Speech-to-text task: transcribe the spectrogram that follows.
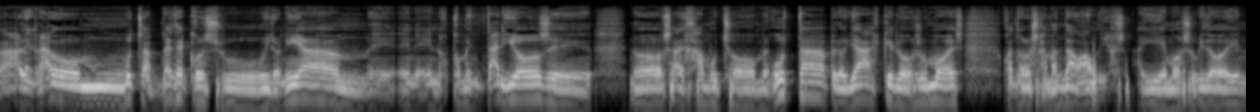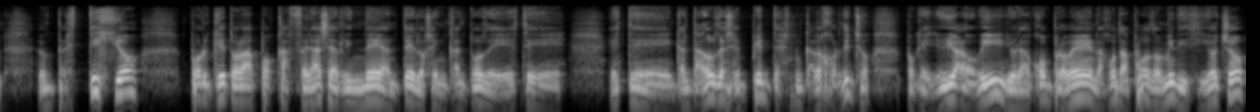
alegrado muchas veces con su ironía mm, en, los comentarios, eh, nos ha dejado mucho me gusta, pero ya es que lo sumo es cuando nos ha mandado audios. Ahí hemos subido en, prestigio porque toda la podcastfera se rinde ante los encantos de este, este encantador de serpientes, nunca mejor dicho, porque yo ya lo vi, yo lo comprobé en la JPO 2018,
